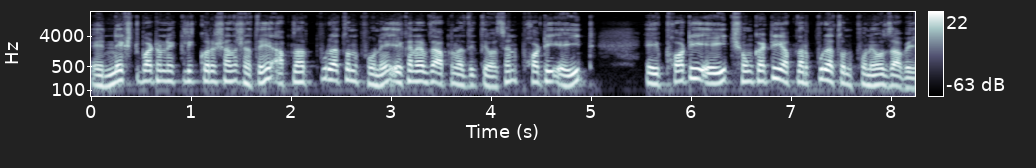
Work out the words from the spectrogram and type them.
এই নেক্সট বাটনে ক্লিক করার সাথে সাথে আপনার পুরাতন ফোনে এখানে আপনারা দেখতে পাচ্ছেন ফর্টি এইট এই ফর্টি এইট সংখ্যাটি আপনার পুরাতন ফোনেও যাবে।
